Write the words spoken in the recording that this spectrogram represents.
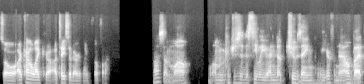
So I kind of like a, a taste of everything so far. Awesome. Well, I'm interested to see what you end up choosing a year from now. But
